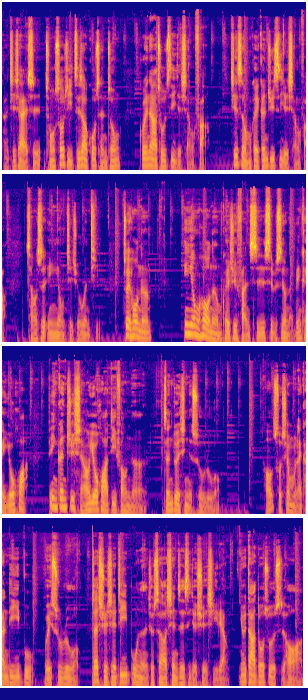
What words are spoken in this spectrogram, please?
那接下来是从收集资料过程中归纳出自己的想法。接着我们可以根据自己的想法尝试应用解决问题。最后呢，应用后呢，我们可以去反思是不是有哪边可以优化，并根据想要优化的地方呢，针对性的输入哦。好，首先我们来看第一步，微输入哦。在学习的第一步呢，就是要限制自己的学习量，因为大多数的时候啊，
